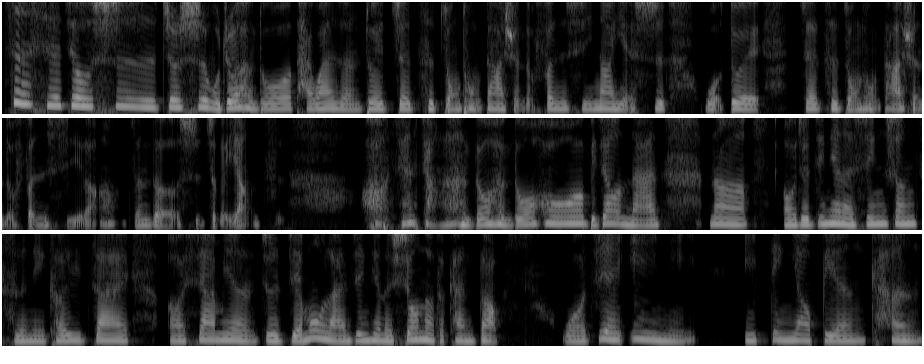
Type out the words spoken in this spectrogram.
这些就是就是我觉得很多台湾人对这次总统大选的分析，那也是我对这次总统大选的分析啦，真的是这个样子。哦，今天讲了很多很多哦，比较难。那我觉得今天的新生词，你可以在呃下面就是节目栏今天的 show note 看到。我建议你一定要边看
